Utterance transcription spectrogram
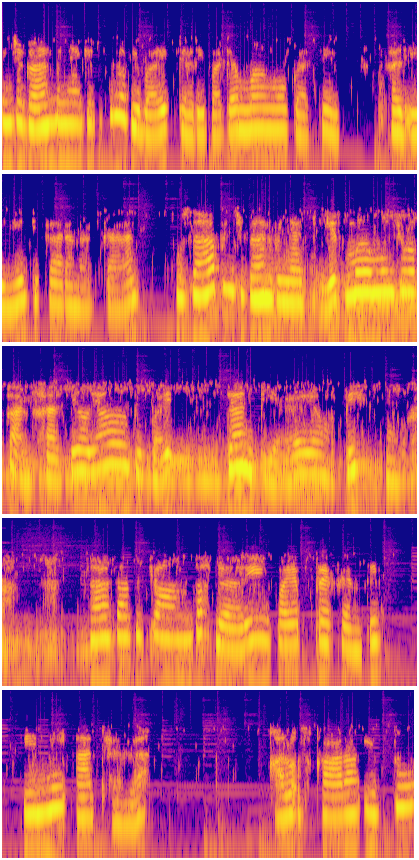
Pencegahan penyakit itu lebih baik daripada mengobati. Hal ini dikarenakan usaha pencegahan penyakit memunculkan hasil yang lebih baik dan biaya yang lebih murah. Salah satu contoh dari upaya preventif ini adalah kalau sekarang itu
